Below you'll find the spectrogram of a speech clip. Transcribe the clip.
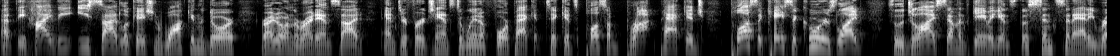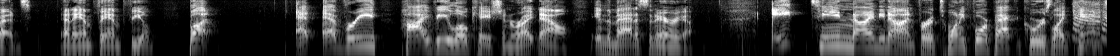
at the Hy-Vee East Side location. Walk in the door, right on the right hand side. Enter for a chance to win a four pack of tickets, plus a brat package, plus a case of Coors Light. So the July 7th game against the Cincinnati Reds at AmFam Field. But at every Hy-Vee location right now in the Madison area, eighteen ninety nine for a twenty four pack of Coors Light cans.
